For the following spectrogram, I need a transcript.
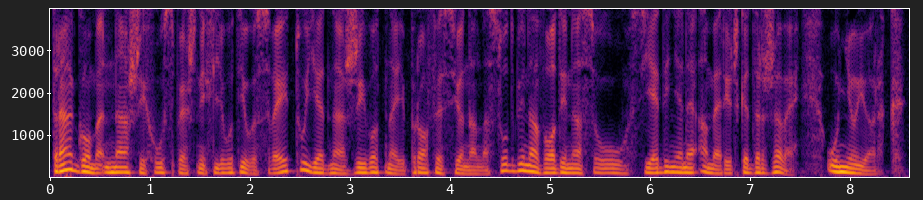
Tragom naših uspešnih ljudi u svetu, jedna životna i profesionalna sudbina vodi nas u Sjedinjene američke države, u New York.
